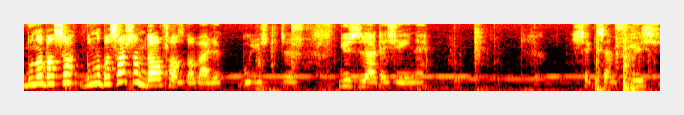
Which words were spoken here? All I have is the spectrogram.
Buna basar, bunu basarsam daha fazla verecek bu yüzde yüz vereceğine. 80 100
